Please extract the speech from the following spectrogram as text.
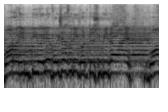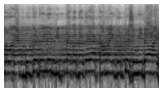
বড় এমপি হইলে পয়সা চুরি করতে সুবিধা হয়। বড় অ্যাডভোকেট হইলে মিথ্যা কথা কয়া কামাই করতে সুবিধা হয়।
